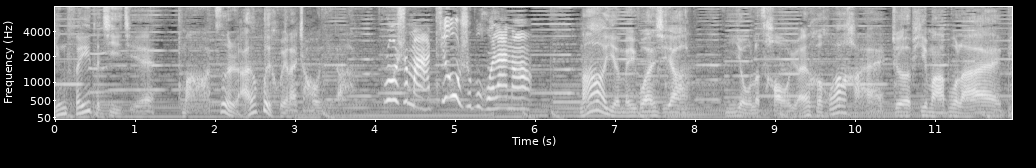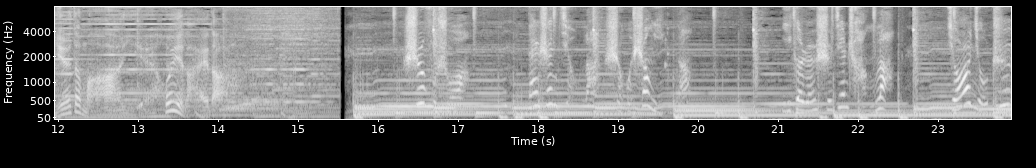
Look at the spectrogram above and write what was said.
莺飞的季节，马自然会回来找你的。若是马就是不回来呢？那也没关系啊，你有了草原和花海，这匹马不来，别的马也会来的。师傅说，单身久了是会上瘾的。一个人时间长了，久而久之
